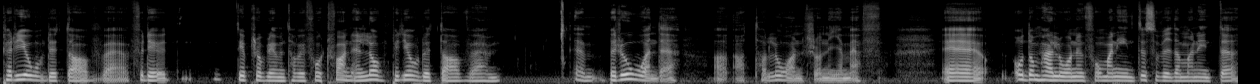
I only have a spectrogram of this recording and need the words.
period utav, eh, för det, det problemet har vi fortfarande, en lång period utav eh, eh beroende att, att ta lån från IMF. Eh, och de här lånen får man inte såvida man inte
